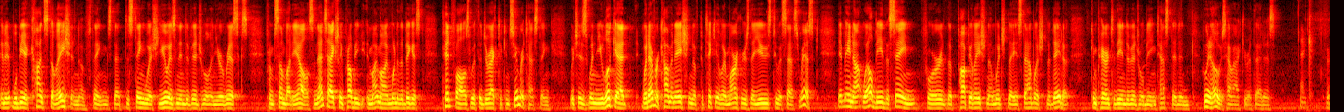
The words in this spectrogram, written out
and it will be a constellation of things that distinguish you as an individual and your risks from somebody else. And that's actually probably, in my mind, one of the biggest pitfalls with the direct-to-consumer testing, which is when you look at whatever combination of particular markers they use to assess risk, it may not well be the same for the population on which they established the data compared to the individual being tested, and who knows how accurate that is. Thank you.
